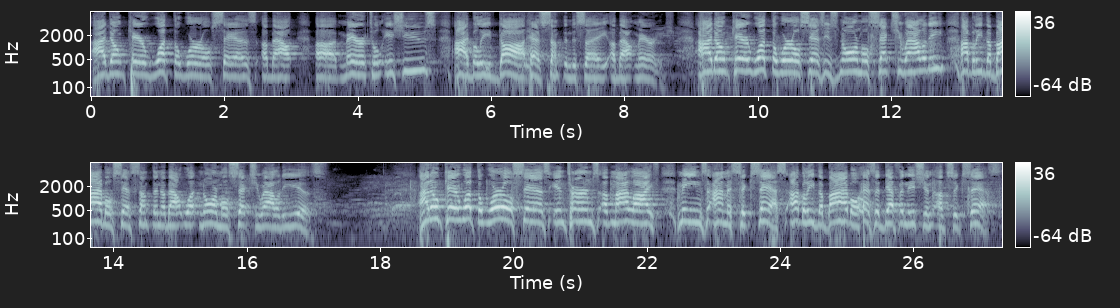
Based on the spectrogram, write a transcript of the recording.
I don't care what the world says about uh, marital issues. I believe God has something to say about marriage. I don't care what the world says is normal sexuality. I believe the Bible says something about what normal sexuality is. I don't care what the world says in terms of my life means I'm a success. I believe the Bible has a definition of success.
